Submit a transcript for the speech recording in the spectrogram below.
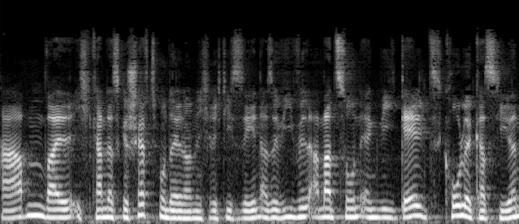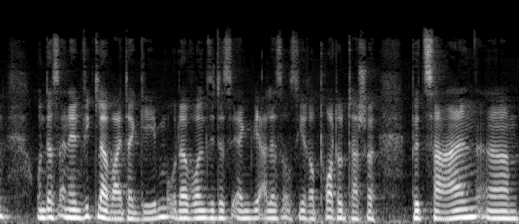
haben? Weil ich kann das Geschäftsmodell noch nicht richtig sehen. Also wie will Amazon irgendwie Geld, Kohle kassieren und das an Entwickler weitergeben? Oder wollen sie das irgendwie alles aus ihrer Portotasche bezahlen? Ähm,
